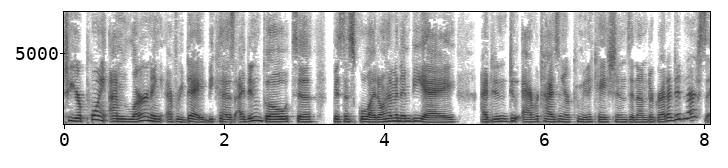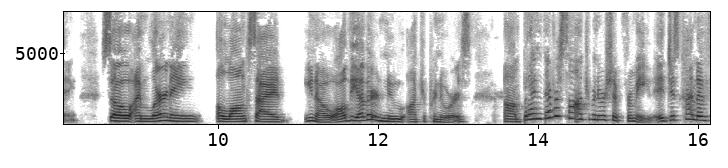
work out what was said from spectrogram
to your point, I'm learning every day because I didn't go to business school. I don't have an MBA. I didn't do advertising or communications in undergrad. I did nursing. So I'm learning alongside, you know, all the other new entrepreneurs um, but I never saw entrepreneurship for me. It just kind of,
